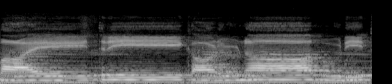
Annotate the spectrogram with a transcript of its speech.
मैत्रीकारुणा मुदितोपेक्षानां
